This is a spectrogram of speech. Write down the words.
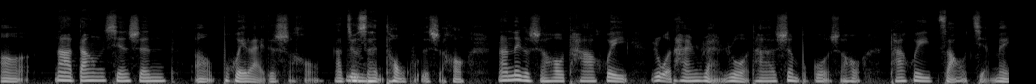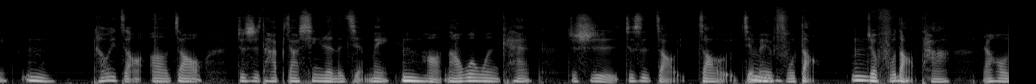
呃，那当先生呃不回来的时候，那就是很痛苦的时候。嗯、那那个时候，他会如果他很软弱，他胜不过的时候，他会找姐妹，嗯，他会找呃找就是他比较信任的姐妹，嗯，好，然后问问看，就是就是找找姐妹辅导，嗯，就辅导他。然后，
